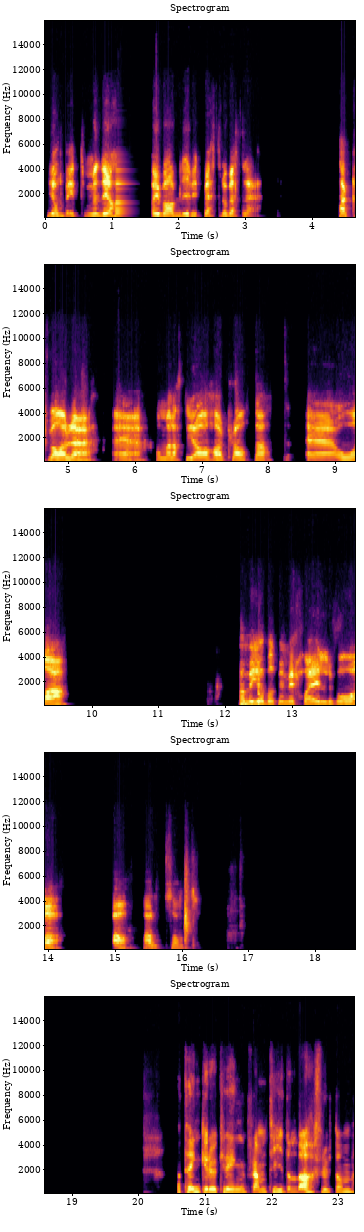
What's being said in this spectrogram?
jobbigt. Men det har ju bara blivit bättre och bättre. Tack vare eh, om att jag har pratat eh, och ja, men jobbat med mig själv och ja, allt sånt. Vad tänker du kring framtiden då? Förutom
